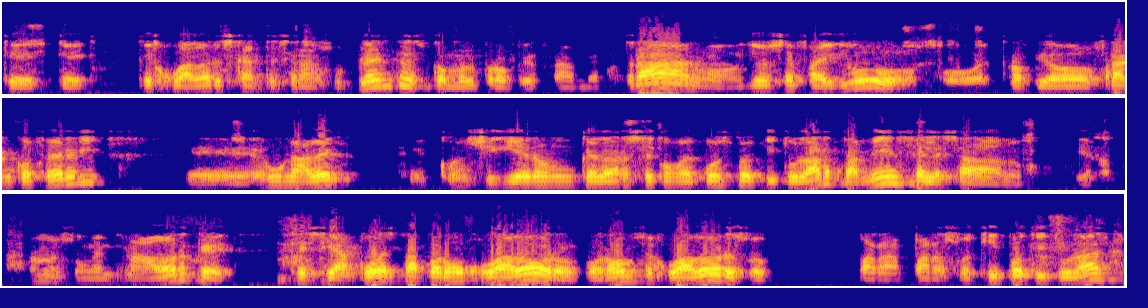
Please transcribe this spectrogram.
que, que, jugadores que antes eran suplentes, como el propio Fran Beltrán o Joseph Aidú o, el propio Franco Cervi, una vez consiguieron quedarse con el puesto titular, también se les ha dado ¿no? Es un entrenador que, que si apuesta por un jugador o por 11 jugadores o para, para su equipo titular,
